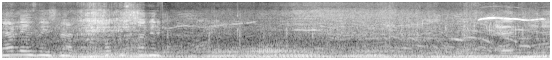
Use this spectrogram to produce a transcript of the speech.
Değerli izleyiciler, çok kısa bir... Evet, yine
